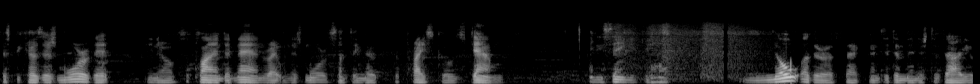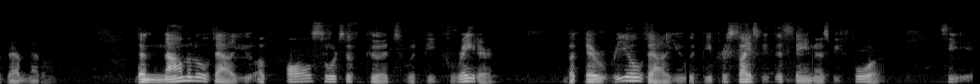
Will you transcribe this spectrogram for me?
just because there's more of it, you know, supply and demand, right? When there's more of something, the, the price goes down. And he's saying it can have no other effect than to diminish the value of that metal. The nominal value of all sorts of goods would be greater, but their real value would be precisely the same as before. See,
